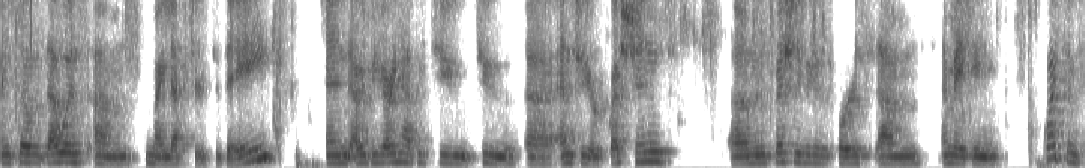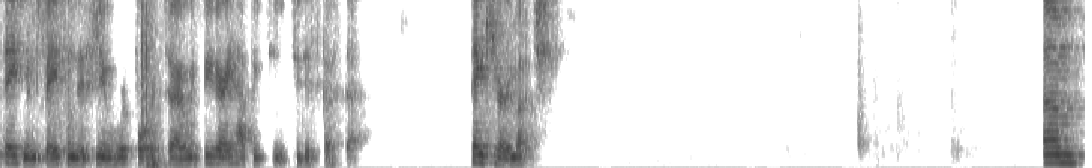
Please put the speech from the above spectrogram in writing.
And so that was um, my lecture today, and I would be very happy to to uh, answer your questions, um, especially because, of course, um, I'm making quite some statements based on this new report. So I would be very happy to to discuss that. Thank you very much. Um,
